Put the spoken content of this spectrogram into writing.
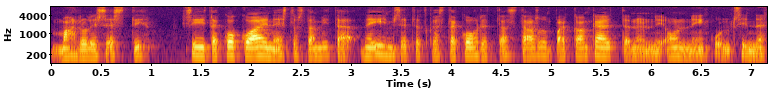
mahdollisesti siitä koko aineistosta, mitä ne ihmiset, jotka sitä kohdetta, sitä asuinpaikkaa on käyttänyt, niin on niin kuin sinne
